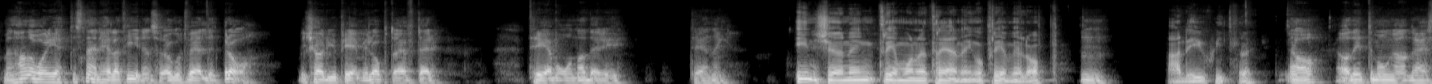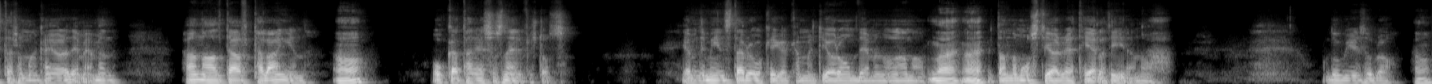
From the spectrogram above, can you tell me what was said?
Men han har varit jättesnäll hela tiden så det har gått väldigt bra. Vi körde ju premielopp då efter tre månader i träning. Inkörning, tre månader träning och premielopp. Mm. Ja, det är ju skitfräckt. Ja, ja, det är inte många andra hästar som man kan göra det med men han har alltid haft talangen Ja. och att han är så snäll förstås. Ja, men det minsta bråkiga kan man inte göra om det med någon annan. Nej, nej. Utan de måste göra rätt hela tiden. Och, och då blir det så bra. Ja.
